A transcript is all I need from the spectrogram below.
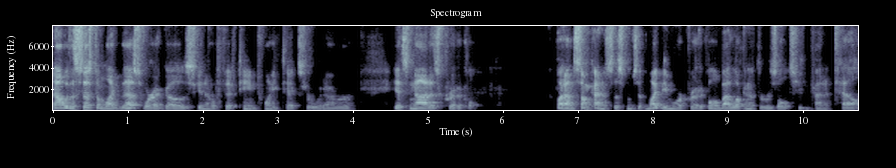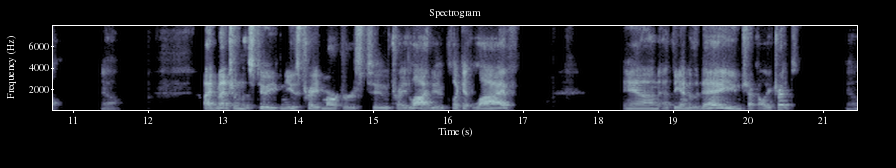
Now with a system like this, where it goes, you know, 15, 20 ticks or whatever, it's not as critical. But on some kind of systems, it might be more critical. And by looking at the results, you can kind of tell. Yeah. I'd mentioned this too. You can use trade markers to trade live. You click it live. And at the end of the day, you can check all your trades. Yeah.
